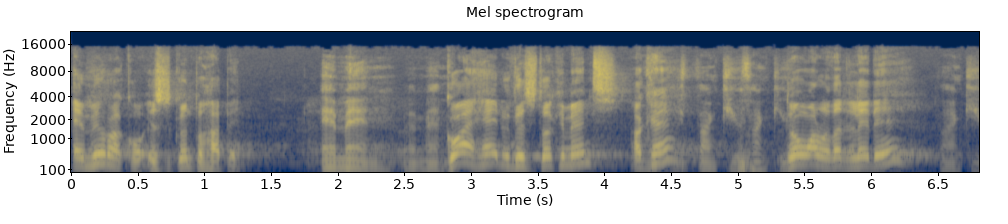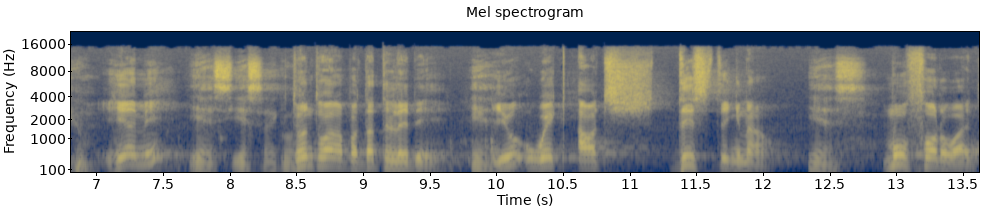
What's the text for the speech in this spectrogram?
A miracle is going to happen. Amen. Amen. Go ahead with this document, okay? Thank you. Thank you. Don't worry about that lady. Thank you. You hear me? Yes. Yes. I got. Don't worry about that lady. Yeah. You work out this thing now. Yes. Move forward.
